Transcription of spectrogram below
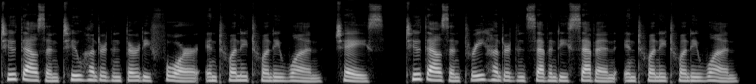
2,234 in 2021, Chase, 2,377 in 2021,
